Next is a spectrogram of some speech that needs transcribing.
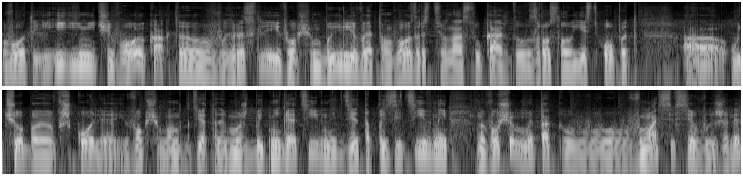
Вот. И, и- и ничего, как-то выросли, и, в общем, были в этом возрасте. У нас у каждого взрослого есть опыт а, учебы в школе. И, в общем, он где-то может быть негативный, где-то позитивный. Но, в общем, мы так в массе все выжили.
